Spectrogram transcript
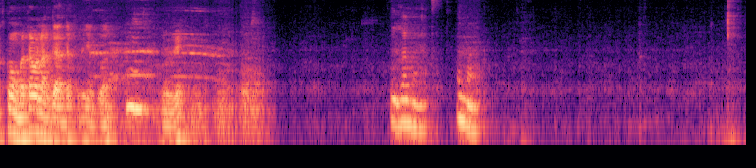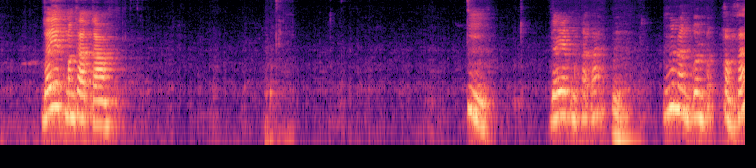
Ako, mata wala gadak niya ko. Hmm. Okay. Iba man. Ano? Diet man kaka. Hmm. Diet man kaka. Hmm. Ano kang ka?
